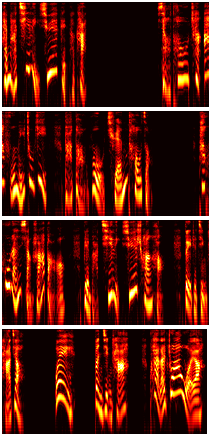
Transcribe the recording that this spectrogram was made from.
还拿七里靴给他看。小偷趁阿福没注意，把宝物全偷走。他忽然想耍宝，便把七里靴穿好，对着警察叫：“喂，笨警察！”快来抓我呀！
